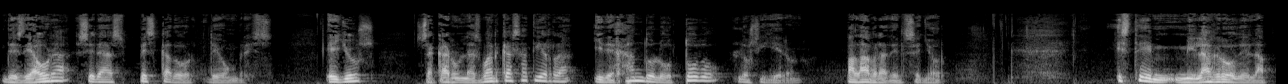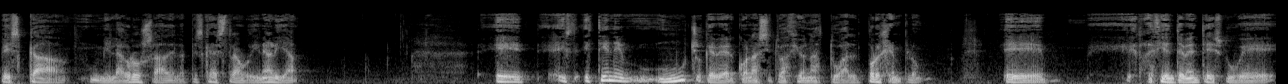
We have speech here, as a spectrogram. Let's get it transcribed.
desde ahora serás pescador de hombres. Ellos sacaron las barcas a tierra y dejándolo todo lo siguieron. Palabra del Señor. Este milagro de la pesca milagrosa, de la pesca extraordinaria, eh, tiene mucho que ver con la situación actual. Por ejemplo, eh, recientemente estuve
